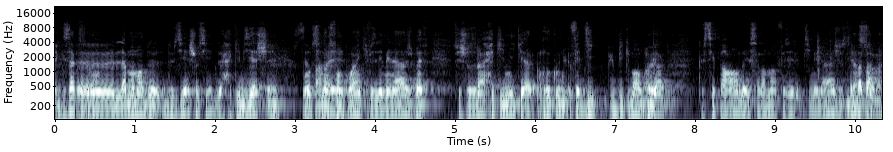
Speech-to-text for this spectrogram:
Exactement. Euh, la maman de, de, Ziyech aussi, de Hakim Ziyech, aussi dans son coin, qui faisait des ménages. Bref, ces choses-là, Hakimi qui a reconnu, fait dit publiquement en tout cas, que ses parents, mais sa maman faisait les petits ménages, son papa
